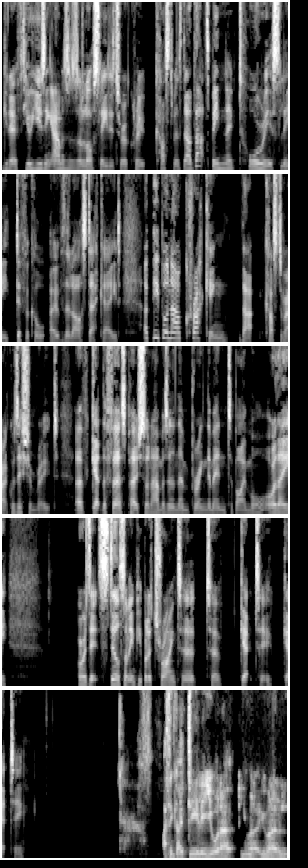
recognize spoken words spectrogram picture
you know if you're using Amazon as a loss leader to recruit customers, now that's been notoriously difficult over the last decade. Are people now cracking that customer acquisition route of get the first purchase on Amazon and then bring them in to buy more, or are they, or is it still something people are trying to to get to get to? I think ideally you want to you want to you want to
